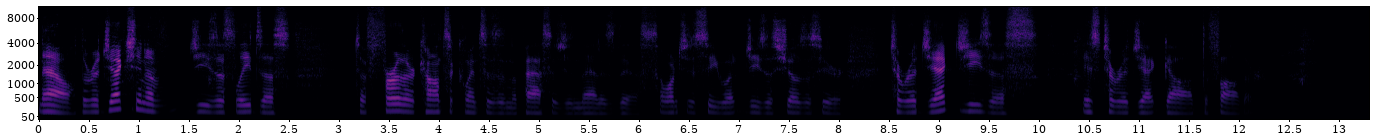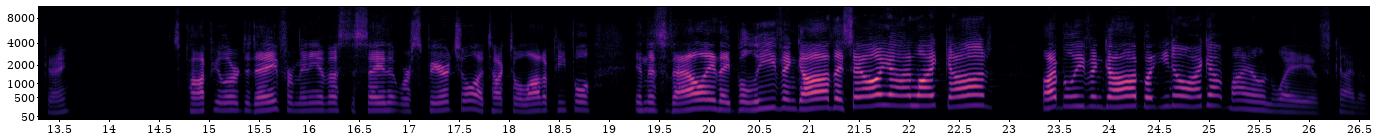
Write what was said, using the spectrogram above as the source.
Now, the rejection of Jesus leads us to further consequences in the passage, and that is this. I want you to see what Jesus shows us here. To reject Jesus is to reject God the Father. Okay? It's popular today for many of us to say that we're spiritual. I talk to a lot of people in this valley. They believe in God. They say, Oh, yeah, I like God. I believe in God, but you know, I got my own way of kind of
